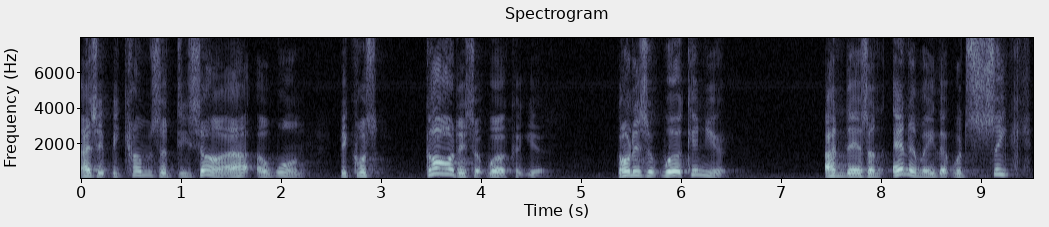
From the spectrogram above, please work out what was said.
as it becomes a desire, a want, because God is at work at you. God is at work in you. And there's an enemy that would seek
